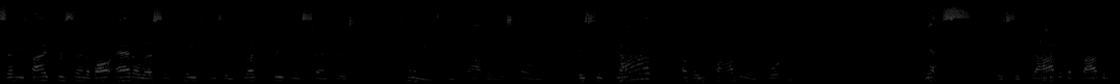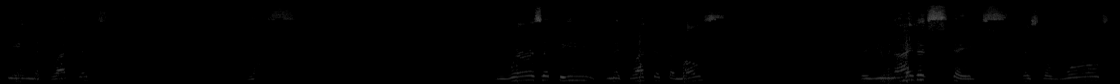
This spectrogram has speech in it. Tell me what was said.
75% of all adolescent patients in drug treatment centers came from fatherless homes. Is the job of a father important? Yes. Is the job of the father being neglected? Where is it being neglected the most? The United States is the world's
